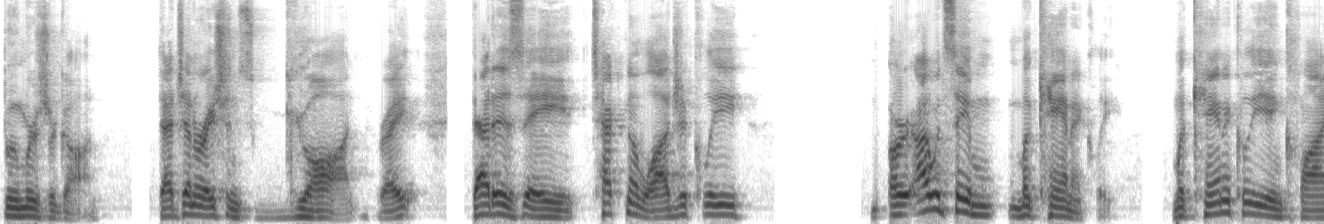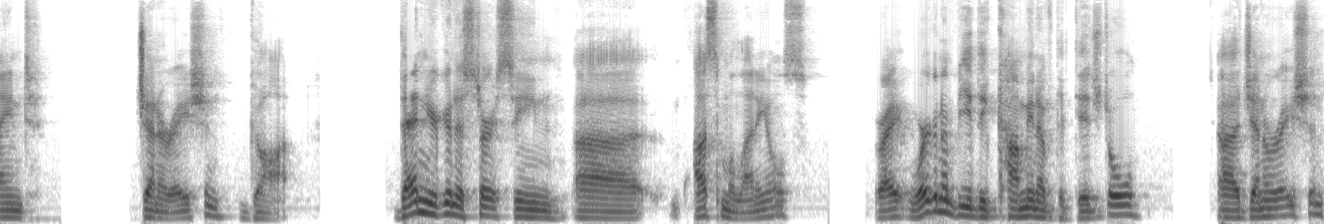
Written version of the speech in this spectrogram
boomers are gone. That generation's gone right? That is a technologically or i would say mechanically mechanically inclined generation gone. Then you're going to start seeing uh, us millennials right? We're going to be the coming of the digital uh, generation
